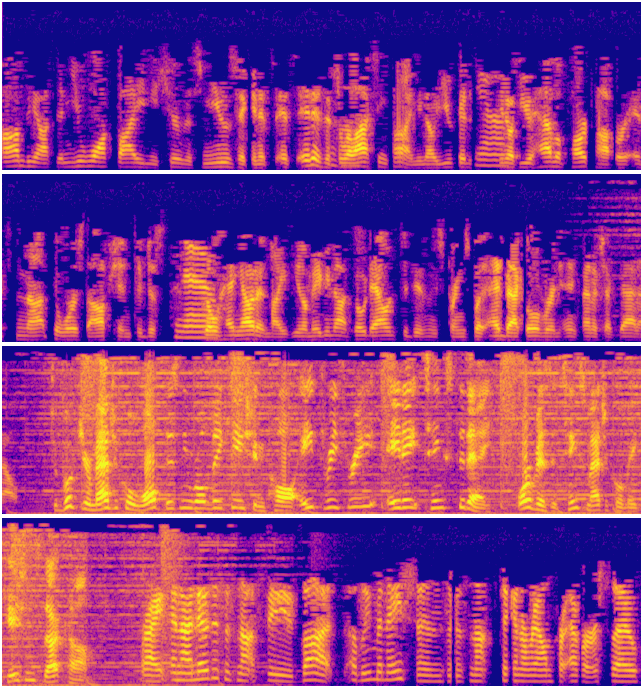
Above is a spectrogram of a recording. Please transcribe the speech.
ambiance, and you walk by and you hear this music, and it's, it's it is it's a Mhm. relaxing time. You know, you could, Yeah. you know, if you have a park hopper, it's not the worst option to just No. go hang out at night. You know, maybe not go down to Disney Springs, but head back over and, and kind of check that out. To book your magical Walt Disney World vacation, call 833-88-TINKS today or visit tinksmagicalvacations.com. Right, and I know this is not food, but Illuminations is not sticking around forever. So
